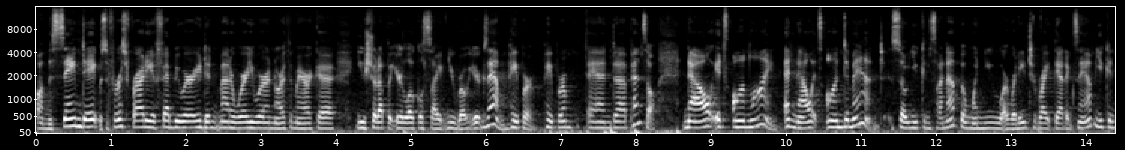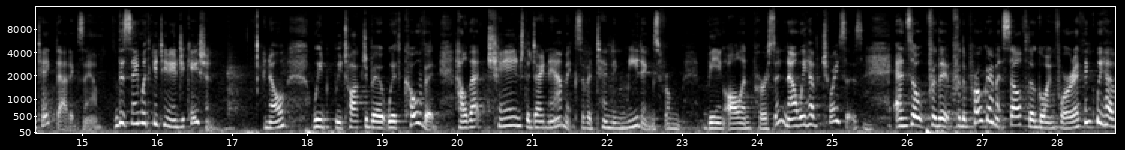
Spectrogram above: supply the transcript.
on the same day. It was the first friday of february. Didn't matter where you were in north america. You showed up at your local site and you wrote your exam paper paper and uh, pencil. Now it's online and now it's on demand. So you can sign up and when you are ready to write that exam you can take that exam. The same with continuing education you know, we, we talked about with COVID how that changed the dynamics of attending meetings from being all in person. Now we have choices, and so for the for the program itself, though, going forward, I think we have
